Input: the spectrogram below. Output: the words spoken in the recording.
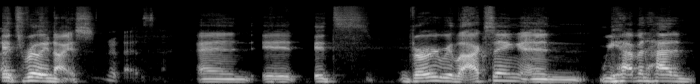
it's really nice. It is. and it it's very relaxing and we haven't had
